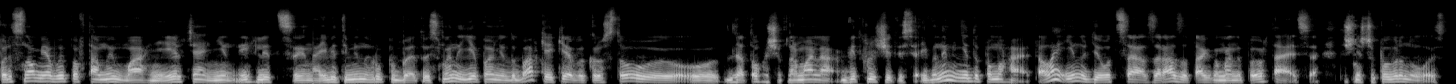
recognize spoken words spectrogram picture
перед сном. Я випив там і магній, і ельтіанін, і гліцин, і вітаміни групи Б. Тобто в мене є певні добавки, які я використовую для того, щоб нормально відключитися, і вони мені допомагають. Але іноді оця зараза так до мене повертається, точніше повернулась.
